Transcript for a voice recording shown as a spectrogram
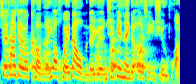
所以它就有可能又回到我们的园区，变成一个恶性循环。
